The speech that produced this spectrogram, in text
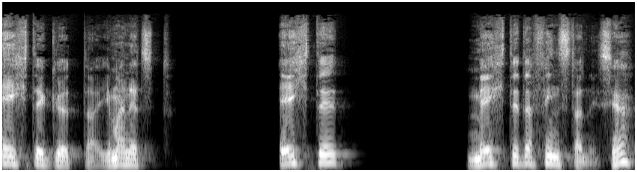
echte Götter. Ich meine jetzt echte Mächte der Finsternis, ja?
